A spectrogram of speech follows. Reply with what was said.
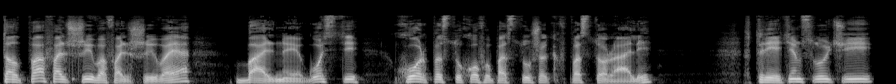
Толпа фальшиво-фальшивая, бальные гости, хор пастухов и пастушек в пасторале. В третьем случае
